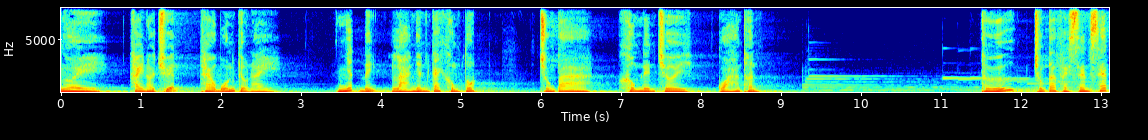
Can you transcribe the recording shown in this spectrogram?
người hay nói chuyện theo bốn kiểu này, nhất định là nhân cách không tốt. Chúng ta không nên chơi quá thân. Thứ chúng ta phải xem xét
